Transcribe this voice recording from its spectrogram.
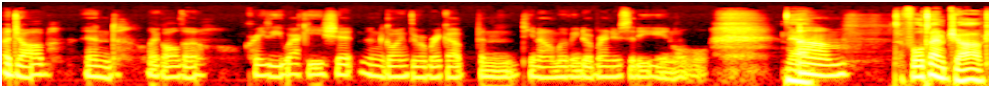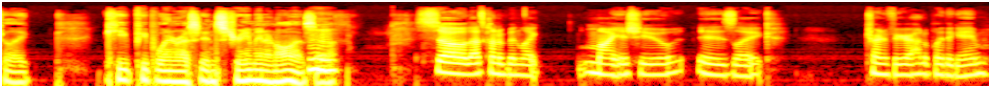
a job and like all the crazy wacky shit and going through a breakup and you know moving to a brand new city and all Yeah. um it's a full time job to like keep people interested in streaming and all that Mhm. stuff. so that's kind of been like my issue is like trying to figure out how to play the game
